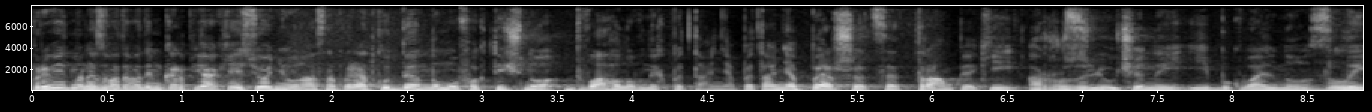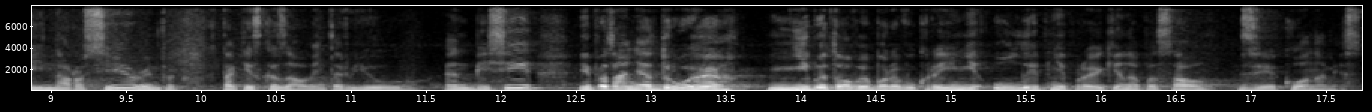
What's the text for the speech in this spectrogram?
Привіт, мене звати Вадим Карп'як. І сьогодні у нас на порядку денному фактично два головних питання. Питання перше це Трамп, який розлючений і буквально злий на Росію. Він так, так і сказав в інтерв'ю NBC. І питання друге, нібито вибори в Україні у липні, про які написав The Economist.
